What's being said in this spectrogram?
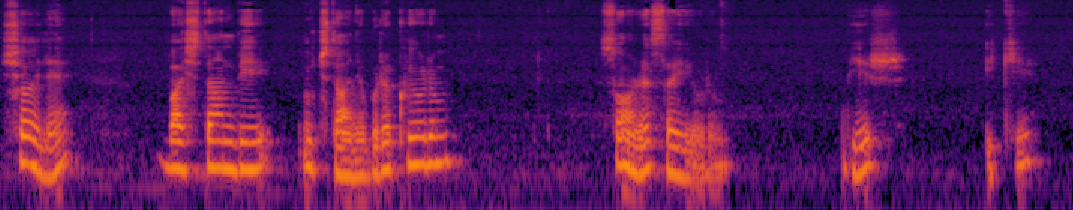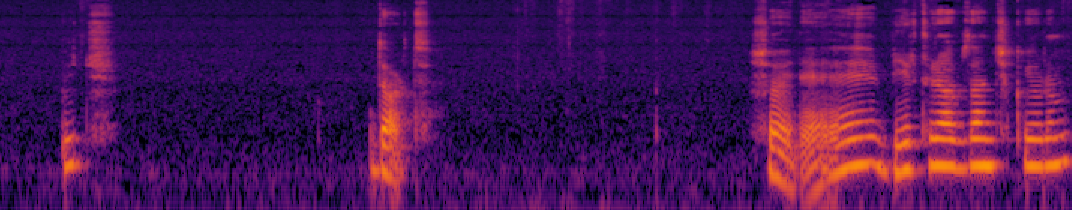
Şöyle baştan bir üç tane bırakıyorum. Sonra sayıyorum. 1 2 3 4 Şöyle bir trabzan çıkıyorum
